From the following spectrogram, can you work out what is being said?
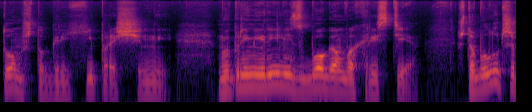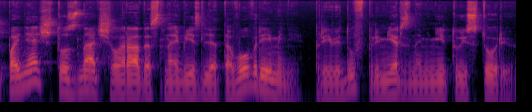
том, что грехи прощены. Мы примирились с Богом во Христе – чтобы лучше понять, что значила радостная весть для того времени, приведу в пример знаменитую историю.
